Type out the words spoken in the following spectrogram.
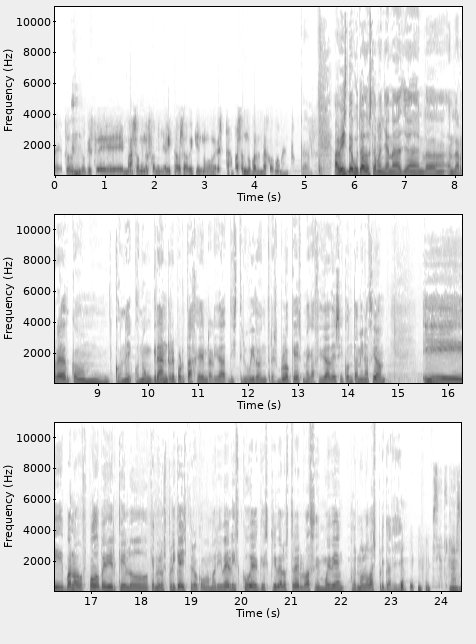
eh, todo el mundo que esté más o menos familiarizado sabe que no está pasando por el mejor momento. Habéis debutado esta mañana ya en la, en la red con, con, con un gran reportaje, en realidad distribuido en tres bloques, megaciudades y contaminación. Y bueno, os puedo pedir que, lo, que me lo expliquéis, pero como Maribel Izcue, que escribe a los tres, lo hace muy bien, pues no lo va a explicar ella. Asiáticas,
